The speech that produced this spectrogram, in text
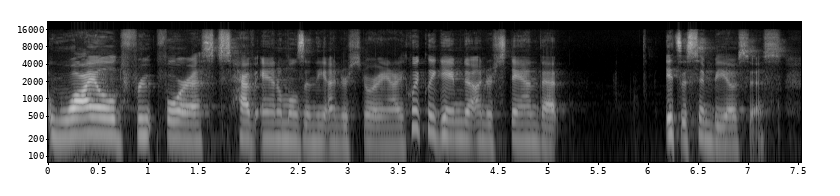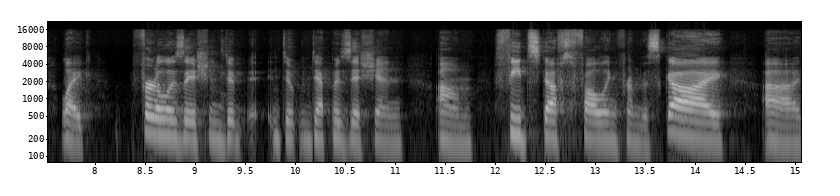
wild fruit forests have animals in the understory, and I quickly came to understand that it's a symbiosis. Like fertilization, de- de- deposition, um, feedstuffs falling from the sky, uh,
